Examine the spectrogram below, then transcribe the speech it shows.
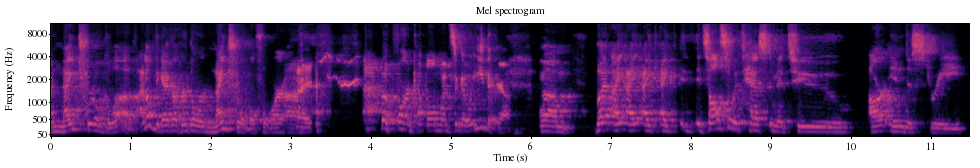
A nitrile glove. I don't think I've ever heard the word nitrile before. Uh, right. before a couple of months ago either. Yeah. Um, but I, I, I, it's also a testament to our industry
